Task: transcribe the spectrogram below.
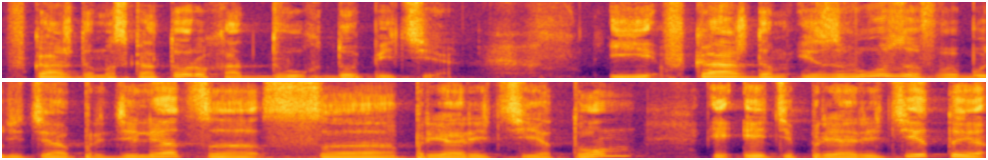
в каждом из которых от двух до пяти. И в каждом из вузов вы будете определяться с приоритетом, и эти приоритеты,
